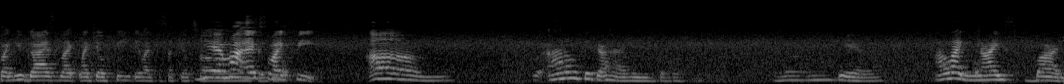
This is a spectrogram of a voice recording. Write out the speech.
Like you guys like like your feet. They like to suck your toes. Yeah, my ex like feet. Um, I don't think I have any fetishes. Um, yeah. I like nice bodies.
